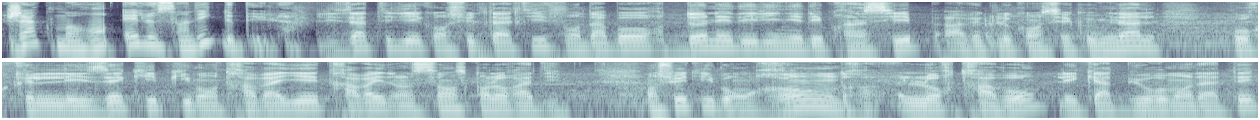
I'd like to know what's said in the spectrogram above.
Jacques Morand est le syndic de Bulle. Les ateliers consultatifs vont d'abord donner des lignes et des principes avec le conseil communal pour que les équipes qui vont travailler travaillent dans le sens qu'on leur a dit. Ensuite, ils vont rendre leurs travaux, les quatre bureaux mandatés,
